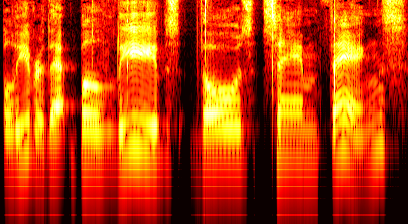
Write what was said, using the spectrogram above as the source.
believer that believes those same things.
